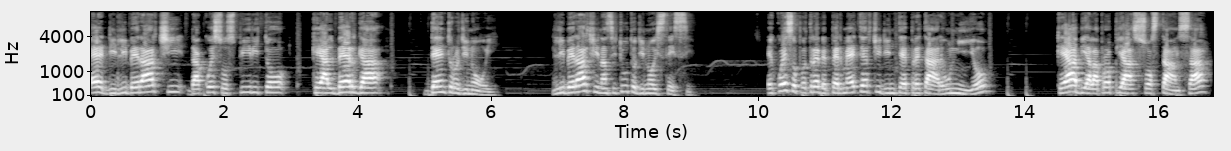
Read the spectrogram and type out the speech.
è di liberarci da questo spirito che alberga dentro di noi, liberarci innanzitutto di noi stessi e questo potrebbe permetterci di interpretare un io che abbia la propria sostanza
